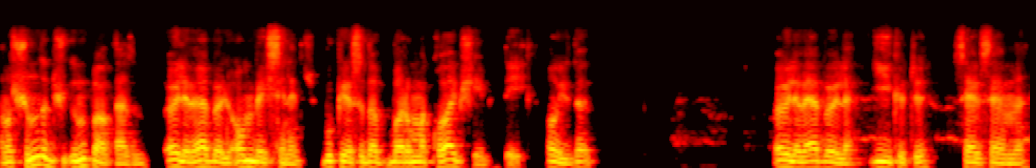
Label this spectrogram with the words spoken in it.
Ama şunu da düş- unutmamak lazım. Öyle veya böyle 15 senedir. Bu piyasada barınmak kolay bir şey mi? Değil. O yüzden öyle veya böyle. iyi kötü. Sev sevme.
